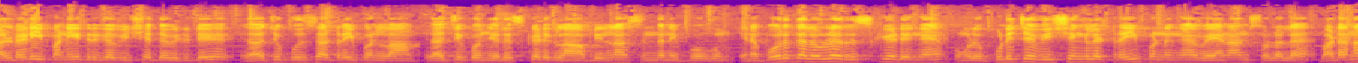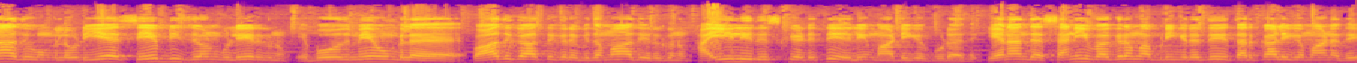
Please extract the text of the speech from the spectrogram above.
ஆல்ரெடி பண்ணிட்டு இருக்க விஷயத்த விட்டுட்டு ஏதாச்சும் புதுசா ட்ரை பண்ணலாம் ஏதாச்சும் கொஞ்சம் ரிஸ்க் எடுக்கலாம் அப்படின்லாம் சிந்தனை போகும். என்னை பொறுத்த அளவுல ரிஸ்க் எடுங்க. உங்களுக்கு பிடிச்ச விஷயங்களை ட்ரை பண்ணுங்க. வேணாம்னு சொல்லல. பட் ஆனா அது உங்களுடைய சேஃப்டி ஜோன்குள்ளே இருக்கணும். எப்போதுமே உங்களை பாதுகாத்துக்கிற விதமா அது இருக்கணும். ஹைலி ரிஸ்க் எடுத்து எதுலையும் மாட்டிக்க கூடாது. ஏன்னா இந்த சனி வக்ரம் அப்படிங்கிறது தற்காலிகமானது.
